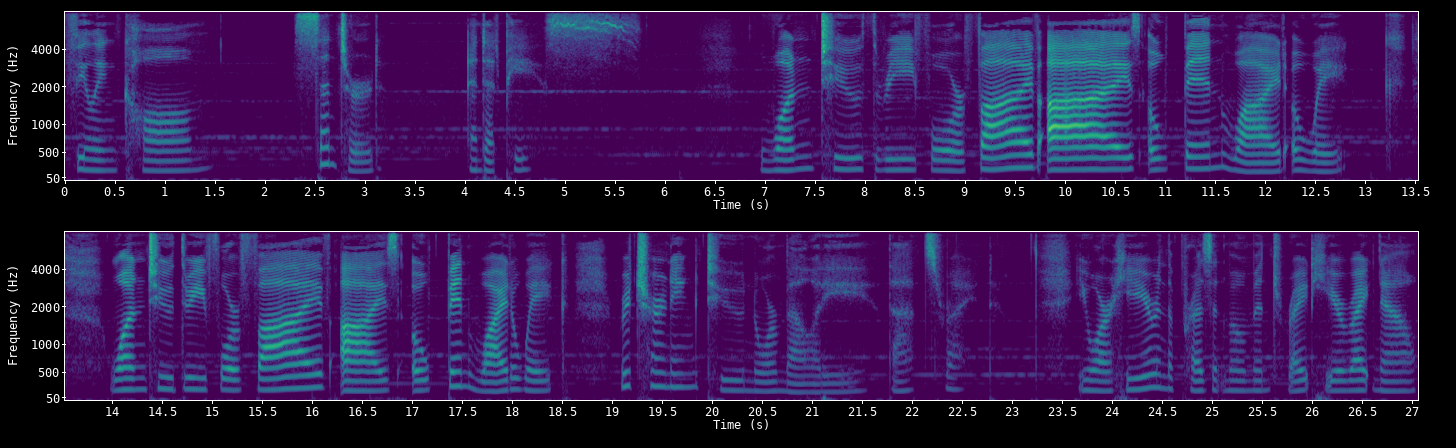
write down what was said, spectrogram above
feeling calm, centered, and at peace. One, two, three, four, five eyes open wide awake. One, two, three, four, five eyes open wide awake, returning to normality. That's right. You are here in the present moment, right here, right now.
